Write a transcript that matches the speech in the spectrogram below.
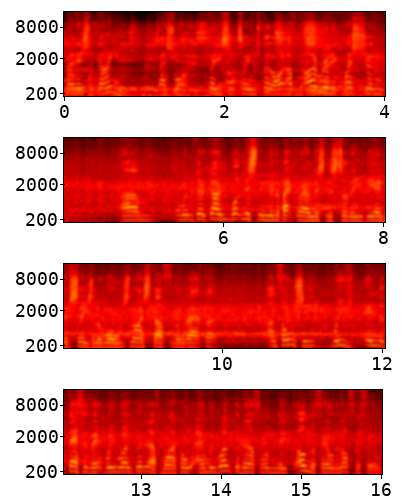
manage the game. That's what decent teams do. I, I, I really question. Um, and we were going, what, listening in the background, listeners to the, the end of season Wolves, nice stuff and all that. But unfortunately, we in the depth of it, we weren't good enough, Michael, and we weren't good enough on the on the field and off the field.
